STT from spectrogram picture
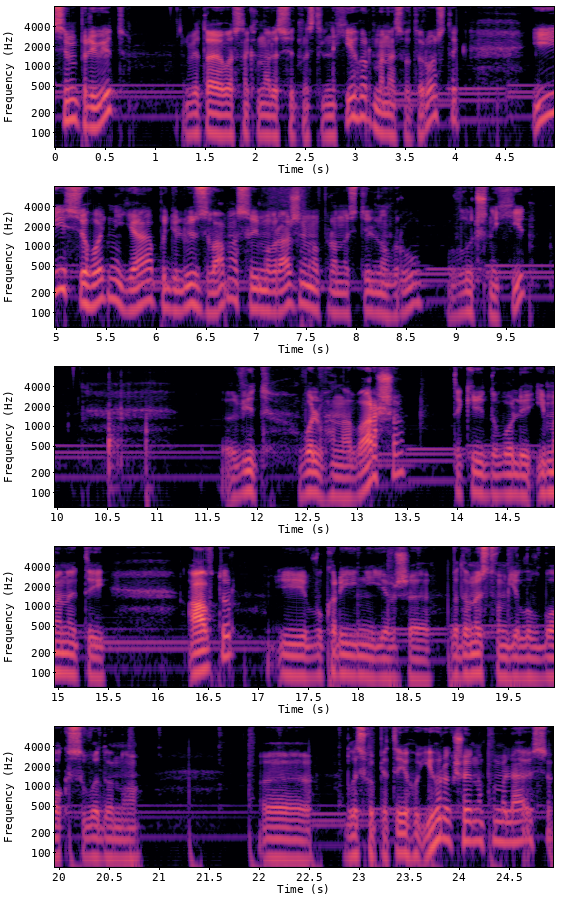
Всім привіт! Вітаю вас на каналі Світ настільних ігор. Мене звати Ростик. І сьогодні я поділюсь з вами своїми враженнями про настільну гру Влучний хід від Вольфгана Варша. Такий доволі іменитий автор. І в Україні є вже видавництвом Yellow Box видано е, близько п'яти його ігор, якщо я не помиляюся.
